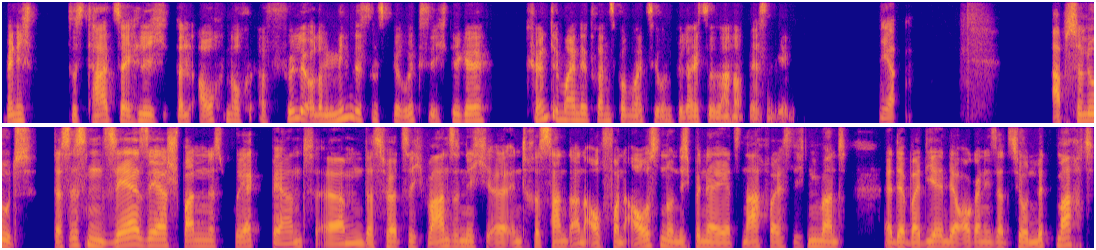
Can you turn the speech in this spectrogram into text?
Wenn ich das tatsächlich dann auch noch erfülle oder mindestens berücksichtige, könnte meine Transformation vielleicht sogar noch besser gehen. Ja, absolut. Das ist ein sehr, sehr spannendes Projekt, Bernd. Ähm, das hört sich wahnsinnig äh, interessant an, auch von außen. Und ich bin ja jetzt nachweislich niemand, äh, der bei dir in der Organisation mitmacht.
